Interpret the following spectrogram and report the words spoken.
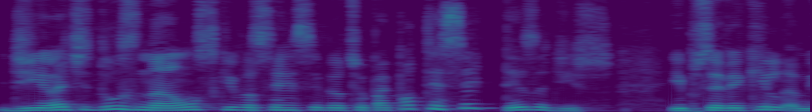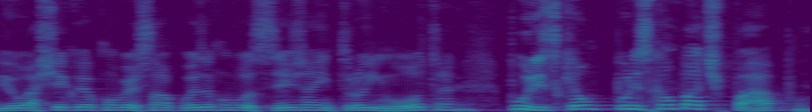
diante dos nãos que você recebeu do seu pai, pode ter certeza disso. E para você ver que eu achei que eu ia conversar uma coisa com você, já entrou em outra. Por isso que é um, por isso que é um bate-papo.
